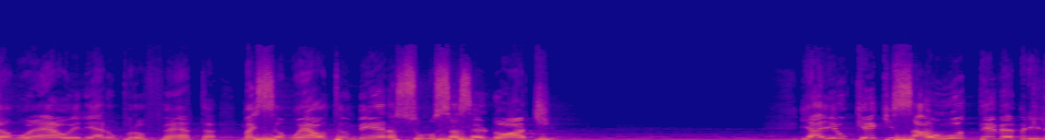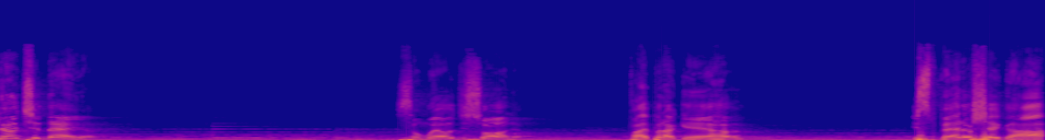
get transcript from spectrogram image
Samuel, ele era um profeta, mas Samuel também era sumo sacerdote. E aí o que que Saul teve a brilhante ideia? Samuel disse: "Olha, vai para a guerra, espera eu chegar,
